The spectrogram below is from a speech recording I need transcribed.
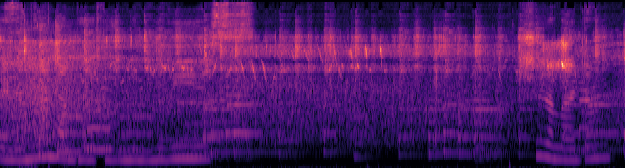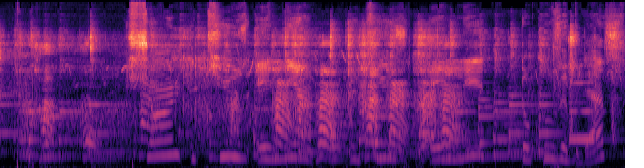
ee, nereden para kazanabiliriz? Şuralardan şu an 250 yap 259 yapacağız.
